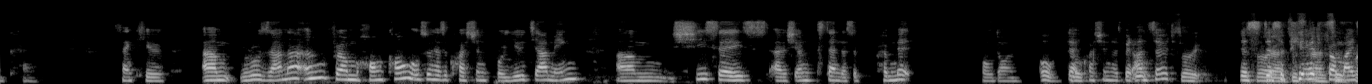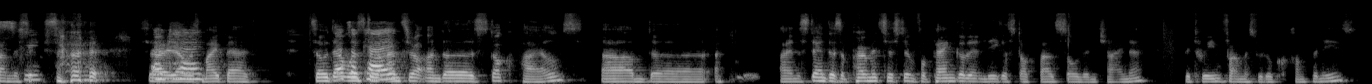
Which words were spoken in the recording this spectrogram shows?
Okay, thank you. Um, Rosanna Ng from Hong Kong also has a question for you, Jiaming. Um, she says uh, she understands there's a permit. Hold on. Oh, that Oh, question has been Oh, answered. Sorry. Just Sorry, I just disappeared from my by mistake. screen. Sorry, sorry that was my bad. So that That's was okay. the answer on the stockpiles. Um, the uh, I understand there's a permit system for pangolin legal stockpiles sold in China between pharmaceutical companies.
